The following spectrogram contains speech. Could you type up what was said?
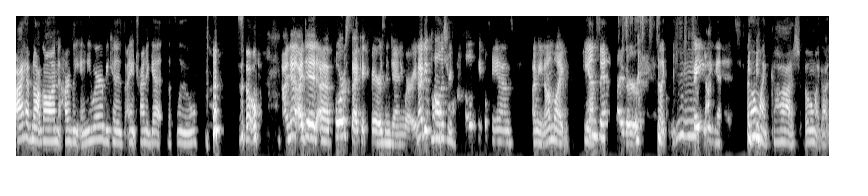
I have not gone hardly anywhere because I ain't trying to get the flu. so I know I did uh, four psychic fairs in January, and I do palmistry. Oh. I hold people's hands. I mean, I'm like hand yeah. sanitizer, like mm. bathing in it. oh my gosh! Oh my gosh!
